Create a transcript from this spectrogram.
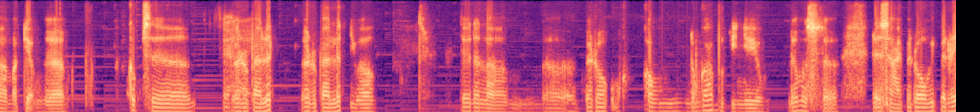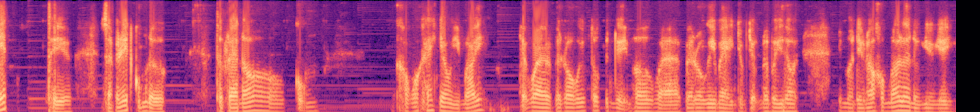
uh, mặt trận uh, cúp uh, Europa League Europa League nhiều hơn. Cho nên là uh, Pedro cũng không đóng góp được gì nhiều. Nếu mà để xài Pedro với Perez thì xài Perez cũng được. Thực ra nó cũng không có khác nhau gì mấy. Chẳng qua Pedro có yếu tố kinh nghiệm hơn và Pedro ghi bàn trong trận derby thôi. Nhưng mà điều đó không nói lên được điều gì.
